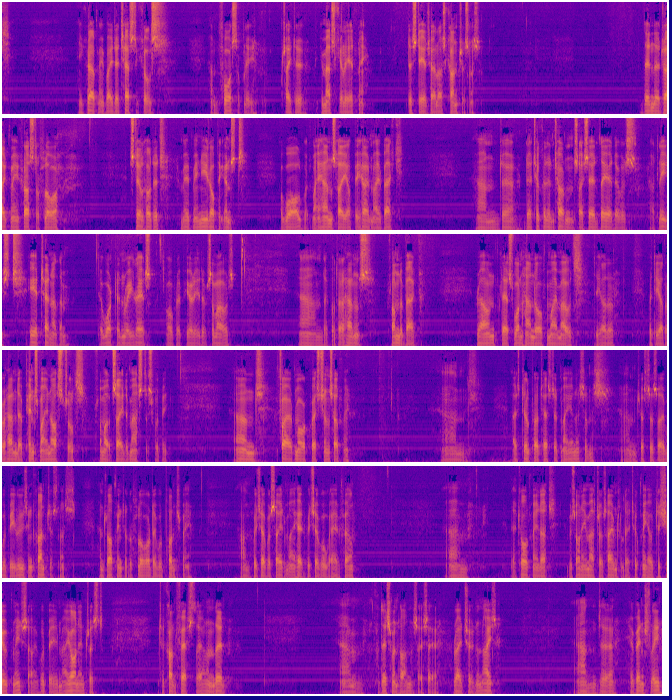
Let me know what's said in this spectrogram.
He grabbed me by the testicles and forcibly tried to emasculate me. At this stage, I lost consciousness. Then they dragged me across the floor, still hooded, made me kneel up against a wall with my hands high up behind my back and uh, they took it in turns. I said there there was at least eight, ten of them. They worked in relays over a period of some hours, and they put their hands from the back round, placed one hand over my mouth, the other with the other hand they pinched my nostrils from outside the masters with me, and fired more questions at me, and I still protested my innocence and just as I would be losing consciousness and dropping to the floor, they would punch me on whichever side of my head, whichever way I fell. Um, they told me that it was only a matter of time till they took me out to shoot me, so it would be in my own interest to confess there and then. Um, this went on, as I say, right through the night. And uh, eventually,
